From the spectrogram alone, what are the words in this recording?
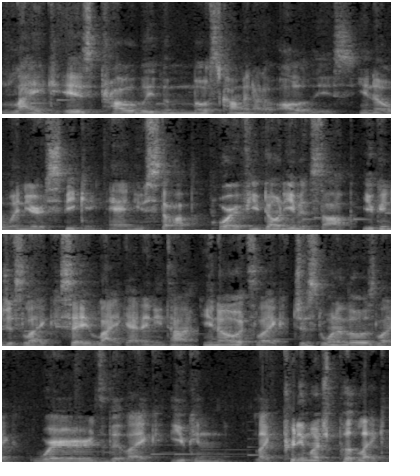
Like is probably the most common out of all of these. You know, when you're speaking and you stop, or if you don't even stop, you can just like say like at any time. You know, it's like just one of those like words that like you can like pretty much put like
